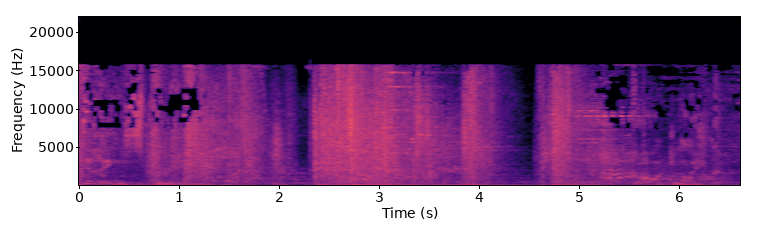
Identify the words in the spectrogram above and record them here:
Killing spree. Godlike.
